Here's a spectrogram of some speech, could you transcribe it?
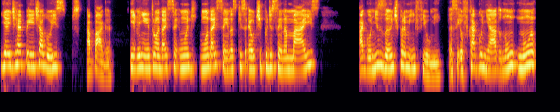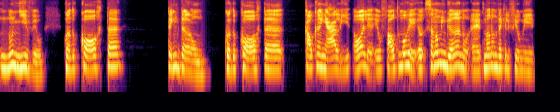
e aí de repente a luz apaga. E aí entra uma das, uma, uma das cenas que é o tipo de cena mais agonizante para mim em filme. Assim, eu fico agoniado num, num, num nível quando corta tendão, quando corta calcanhar ali. Olha, eu falto morrer. Eu, se eu não me engano, é, como é o nome daquele filme?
